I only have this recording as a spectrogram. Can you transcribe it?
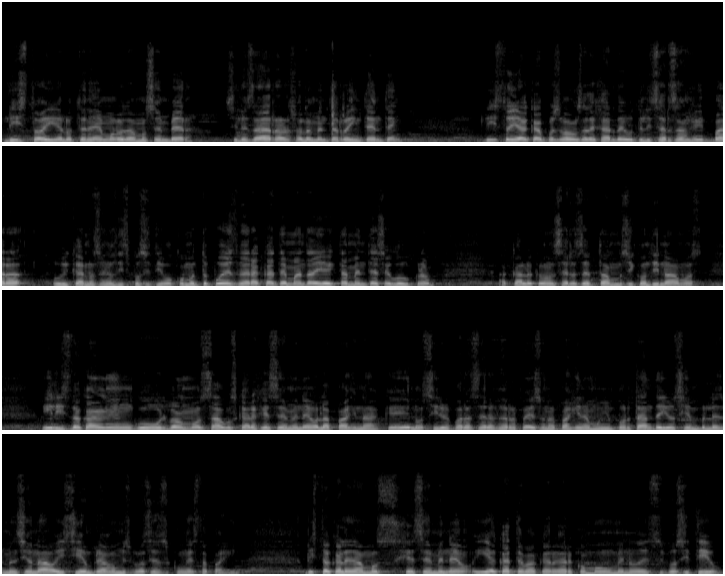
listo ahí ya lo tenemos lo damos en ver. Si les da error solamente reintenten. Listo y acá pues vamos a dejar de utilizar Sanfit para ubicarnos en el dispositivo. Como tú puedes ver acá te manda directamente hacia Google Chrome. Acá lo que vamos a hacer aceptamos y continuamos. Y listo acá en Google vamos a buscar GSMNeo la página que nos sirve para hacer FRP es una página muy importante yo siempre les he mencionado y siempre hago mis procesos con esta página. Listo acá le damos GSMNeo y acá te va a cargar como un menú de dispositivo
